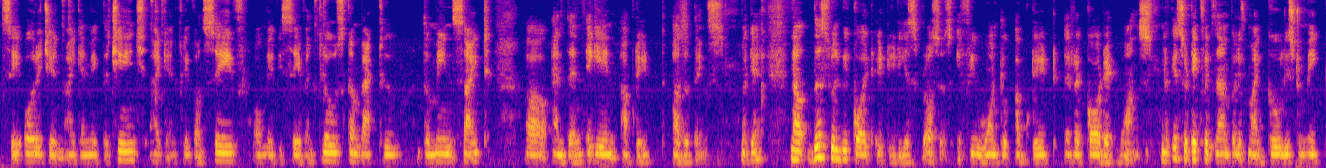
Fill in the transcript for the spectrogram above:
say origin, I can make the change. I can click on save or maybe save and close, come back to the main site, uh, and then again update other things. Okay, now this will be quite a tedious process if you want to update a record at once. Okay, so take for example, if my goal is to make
